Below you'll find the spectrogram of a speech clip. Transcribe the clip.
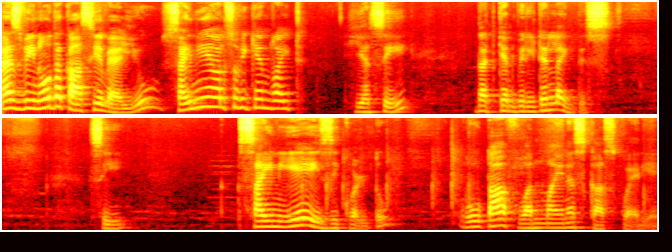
As we know the cos value, sin a also we can write. Here see that can be written like this see sin A is equal to root of 1 minus cos square A.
